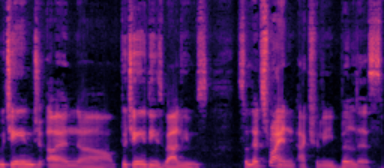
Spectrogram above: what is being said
to change and uh, to change these values. So let's try and actually build this.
